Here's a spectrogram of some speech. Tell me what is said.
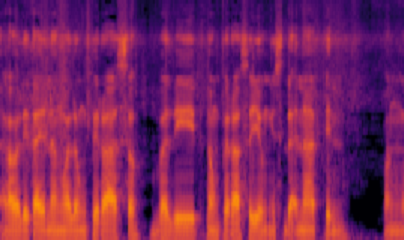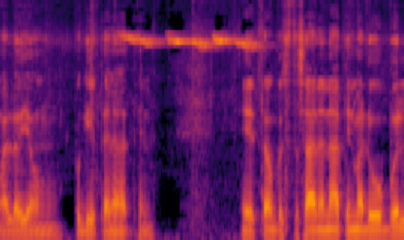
Nakahuli tayo ng walong piraso. Bali pitong piraso yung isda natin. Pang walo yung pugita natin. Ito, gusto sana natin madubol.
